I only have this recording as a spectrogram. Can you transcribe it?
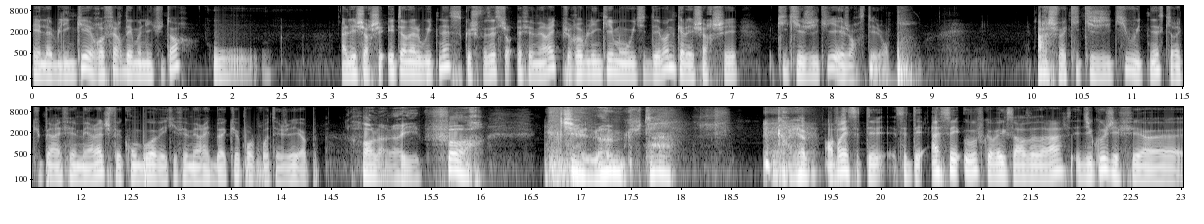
et la blinker et refaire démonic tutor. Oh. Aller chercher Eternal Witness que je faisais sur Ephemerate, puis reblinker mon Witty Demon qui allait chercher Kiki et Jiki, et genre c'était genre. pff. Ah, je fais Kiki Jiki Witness qui récupère Ephemerate, je fais combo avec Ephemerate Backup pour le protéger, et hop. Oh là là, il est fort. Quel homme, putain. Incroyable. En vrai, c'était assez ouf comme avec the Draft, et du coup, j'ai fait, euh,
